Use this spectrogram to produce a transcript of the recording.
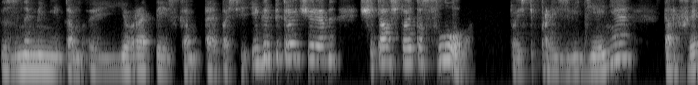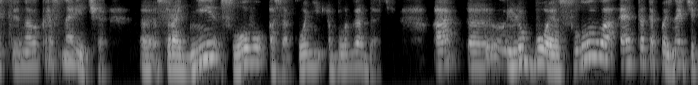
знаменитом э, европейском эпосе, Игорь Петрович Черемин считал, что это слово, то есть произведение торжественного красноречия, э, сродни слову о законе и о благодати. А любое слово – это такой, знаете,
